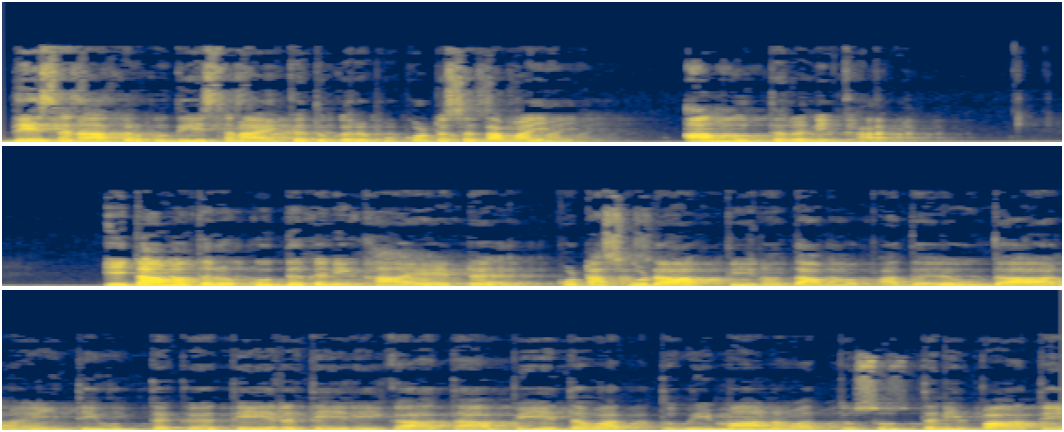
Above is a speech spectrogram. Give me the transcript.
දේශනා කරපු දේශනා එකතු කරපු කොටස තමයි අංගුත්තර නිකාය. ඊට අමතර කුද්දක නිකායට කොටස් ගොඩාක් තියන දම්ම පද උදාන ඉති උත්තක තේර තේරී ගාතා පේතවත්තු විමානවත්තු සුත්ත නිපාතය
